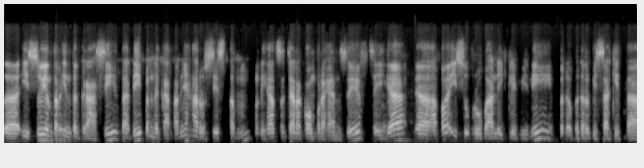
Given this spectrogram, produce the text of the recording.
eh, isu yang terintegrasi. Tadi pendekatannya harus sistem, melihat secara komprehensif sehingga eh, apa isu perubahan iklim ini benar-benar benar-benar bisa kita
